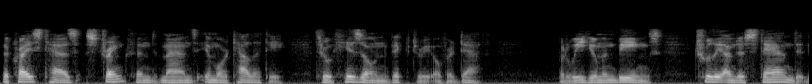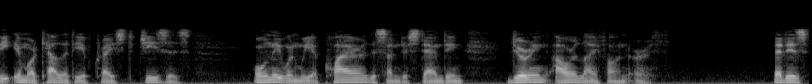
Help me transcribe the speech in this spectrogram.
The Christ has strengthened man's immortality through his own victory over death. But we human beings truly understand the immortality of Christ Jesus only when we acquire this understanding during our life on earth. That is,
